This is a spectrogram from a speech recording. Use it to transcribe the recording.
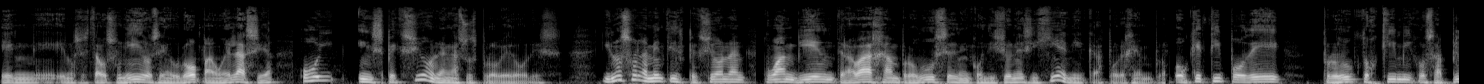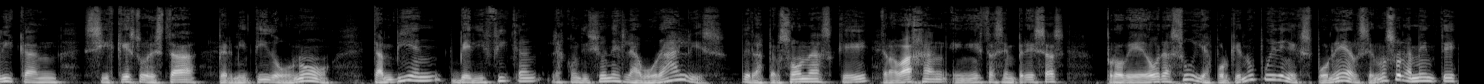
en, en, los Estados Unidos, en Europa o en Asia, hoy inspeccionan a sus proveedores. Y no solamente inspeccionan cuán bien trabajan, producen en condiciones higiénicas, por ejemplo, o qué tipo de productos químicos aplican, si es que esto está permitido o no. También verifican las condiciones laborales de las personas que trabajan en estas empresas proveedoras suyas, porque no pueden exponerse, no solamente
